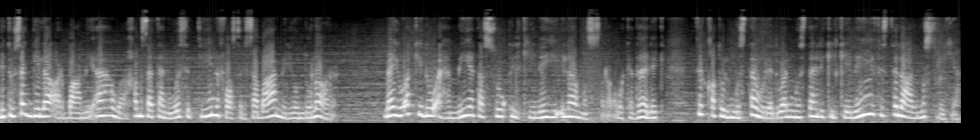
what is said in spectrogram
لتسجل 465.7 مليون دولار ما يؤكد أهمية السوق الكيني إلى مصر وكذلك ثقة المستورد والمستهلك الكيني في السلع المصرية.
